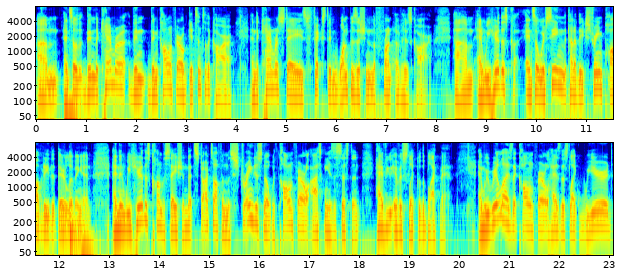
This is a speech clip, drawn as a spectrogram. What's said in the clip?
Um, and so then the camera, then then Colin Farrell gets into the car, and the camera stays fixed in one position in the front of his car, um, and we hear this, and so we're seeing the kind of the extreme poverty that they're living in, and then we hear this conversation that starts off in the strangest note with Colin Farrell asking his assistant, "Have you ever slept with a black man?" And we realize that Colin Farrell has this like weird.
